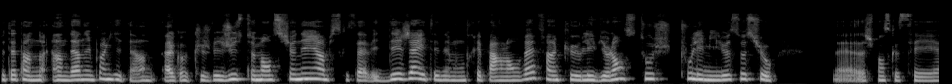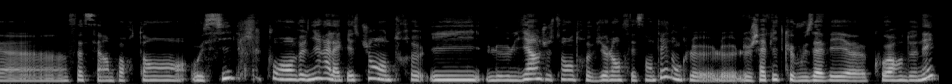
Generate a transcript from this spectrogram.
Peut-être un, dernier point que je vais juste mentionner, hein, puisque ça avait déjà été démontré par l'envef, hein, que les violences touchent tous les milieux sociaux. Euh, je pense que c'est euh, ça c'est important aussi pour en venir à la question entre le lien justement entre violence et santé, donc le, le, le chapitre que vous avez euh, coordonné.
